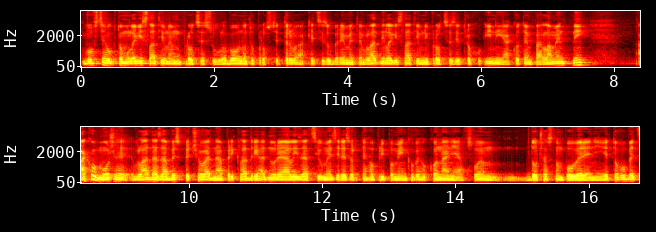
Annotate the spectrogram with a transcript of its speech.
Vo vzťahu k tomu legislatívnemu procesu, lebo ono to proste trvá. Keď si zoberieme ten vládny legislatívny proces je trochu iný ako ten parlamentný, ako môže vláda zabezpečovať napríklad riadnu realizáciu medzirezortného pripomienkového konania v svojom dočasnom poverení? Je to vôbec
